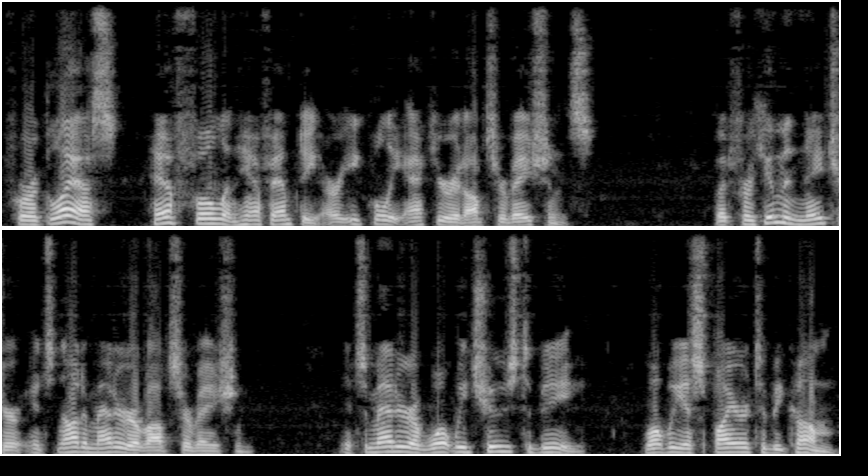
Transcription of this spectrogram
For a glass, half full and half empty are equally accurate observations. But for human nature, it's not a matter of observation. It's a matter of what we choose to be, what we aspire to become.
